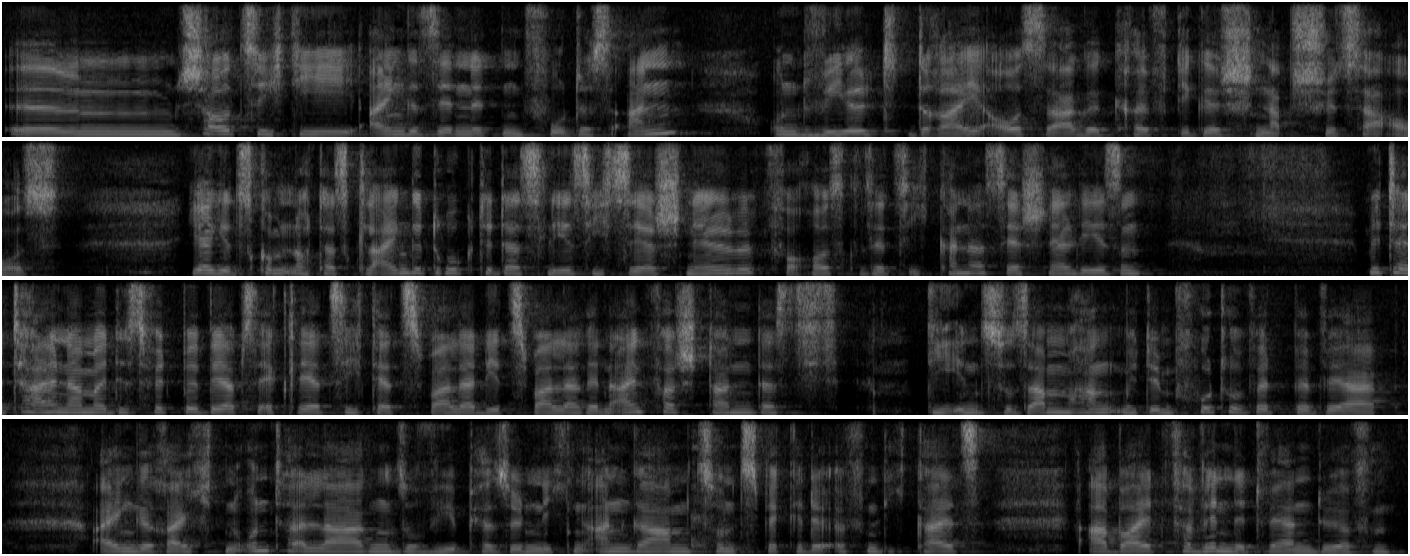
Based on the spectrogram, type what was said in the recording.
ähm, schaut sich die eingesendeten Fotos an und wählt drei aussagekräftige Schnappschüsse aus. Ja, jetzt kommt noch das Kleingedruckte, das lese ich sehr schnell, vorausgesetzt, ich kann das sehr schnell lesen. Mit der Teilnahme des Wettbewerbs erklärt sich der Zwaller, die Zwallerin einverstanden, dass die in Zusammenhang mit dem Fotowettbewerb eingereichten Unterlagen sowie persönlichen Angaben zum Zwecke der Öffentlichkeitsarbeit verwendet werden dürfen.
